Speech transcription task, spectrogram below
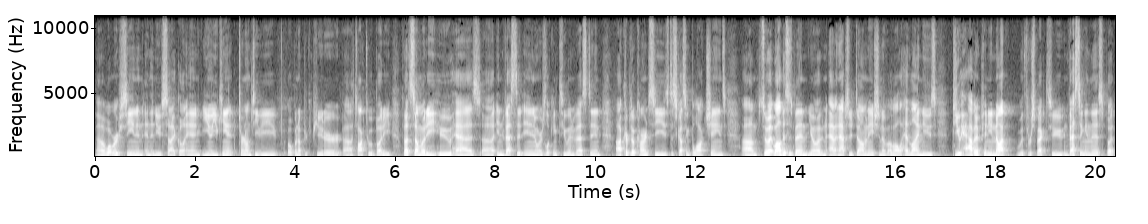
uh, what we're seeing in, in, the news cycle. And you know, you can't turn on TV, open up your computer, uh, talk to a buddy without somebody who has uh, invested in or is looking to invest in uh, cryptocurrencies, discussing blockchains. Um, so while this has been you know an, an absolute domination of, of all headline news, do you have an opinion, not with respect to investing in this, but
